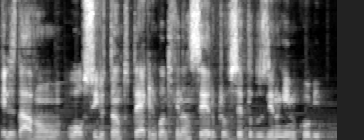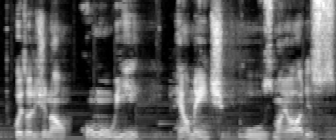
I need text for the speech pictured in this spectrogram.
Eles davam o auxílio tanto técnico quanto financeiro para você produzir no GameCube coisa original. Com o Wii, realmente, os maiores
